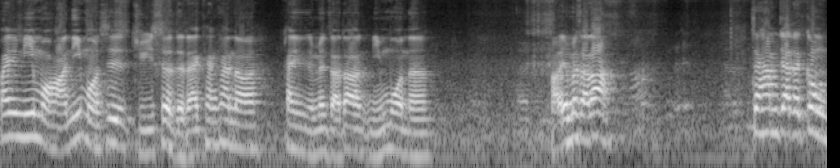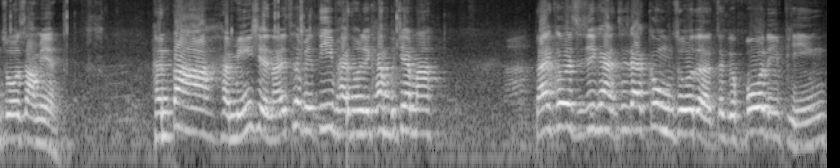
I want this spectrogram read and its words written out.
Finding Nemo 哈，尼莫是橘色的，来看看哦，看你有没有找到尼莫呢？好，有没有找到？在他们家的供桌上面，很大啊，很明显的，特别第一排同学看不见吗？来，各位仔细看，这家供桌的这个玻璃瓶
